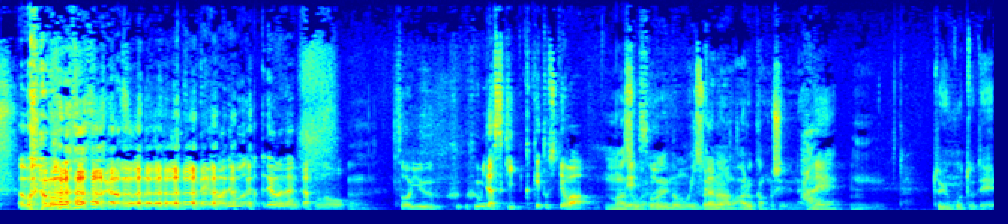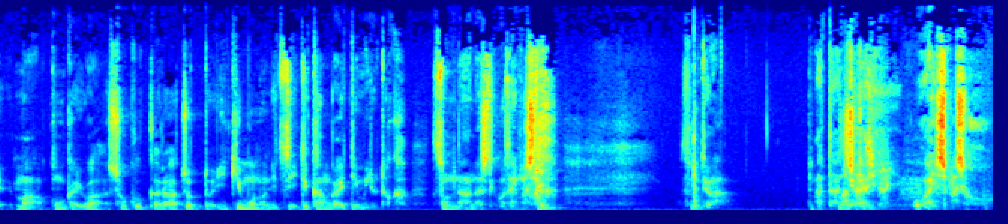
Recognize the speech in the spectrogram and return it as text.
まあまあそれはそうですね。まあでもでもなんかその、うん。そういうふ踏み出すきっかけとしては、まあそう,、ね。そういうのもいいかなと。そういうのもあるかもしれないね。はい。うん。ということで、まあ、今回は食からちょっと生き物について考えてみるとかそんな話でございました。はい。それではまた次回。お会いしましょう。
